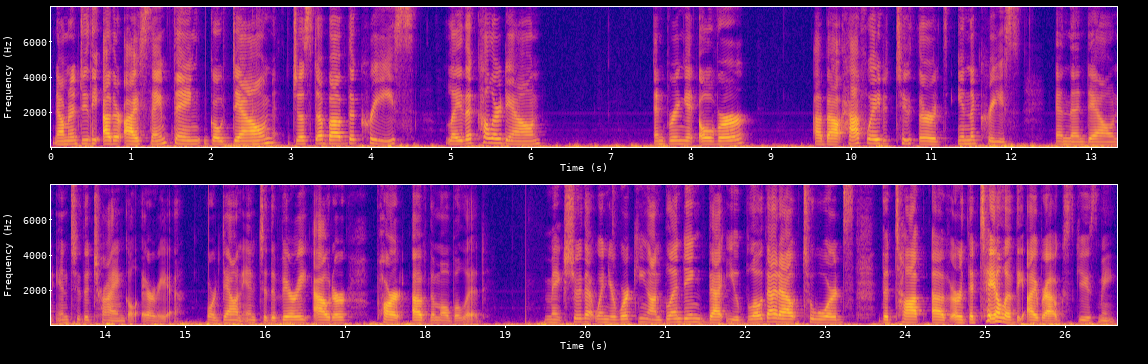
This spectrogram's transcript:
Now I'm gonna do the other eye, same thing, go down just above the crease, lay the color down, and bring it over about halfway to two thirds in the crease and then down into the triangle area or down into the very outer part of the mobile lid make sure that when you're working on blending that you blow that out towards the top of or the tail of the eyebrow excuse me.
